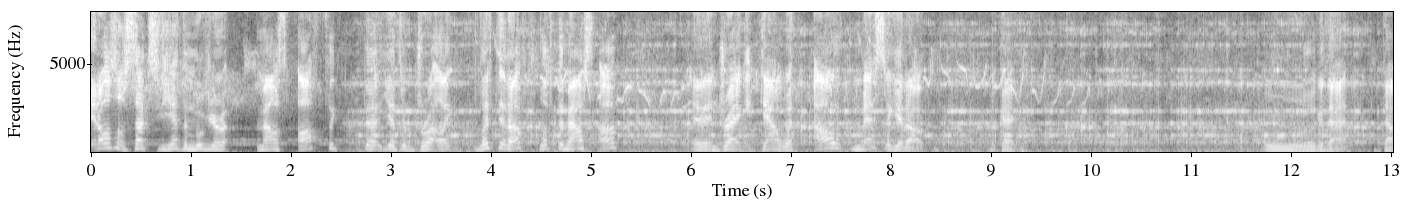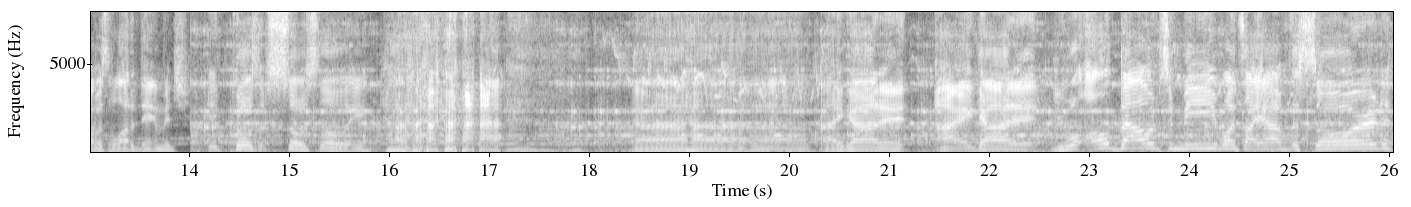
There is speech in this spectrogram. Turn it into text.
it also sucks. You have to move your mouse off the, the you have to draw like lift it up, lift the mouse up, and then drag it down without messing it up. Okay. Ooh, look at that. That was a lot of damage. It goes up so slowly. uh, I got it. I got it. You will all bow to me once I have the sword.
